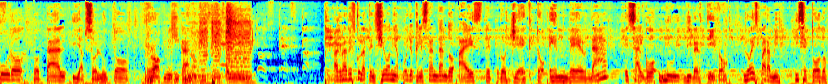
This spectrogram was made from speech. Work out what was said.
puro, total y absoluto rock mexicano. Agradezco la atención y apoyo que le están dando a este proyecto. En verdad es algo muy divertido. Lo es para mí. Hice todo,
